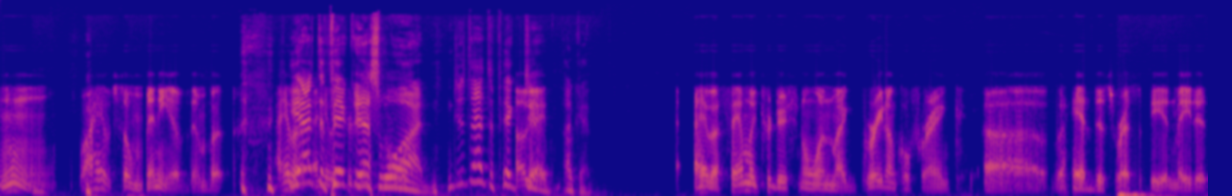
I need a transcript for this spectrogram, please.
Hmm. Well, I have so many of them, but I have you a, have to have pick just one. You just have to pick okay. two. Okay. I have a family traditional one. My great uncle Frank uh, had this recipe and made it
